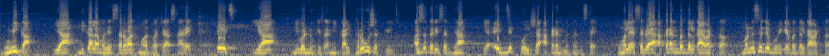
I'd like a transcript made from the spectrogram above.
भूमिका या निकालामध्ये सर्वात महत्त्वाचे असणारे तेच या निवडणुकीचा निकाल ठरवू शकतील असं तरी सध्या या एक्झिट पोलच्या आकड्यांमधनं दिसतंय. तुम्हाला या सगळ्या आकड्यांबद्दल काय वाटतं? मनसेच्या भूमिकेबद्दल काय वाटतं?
